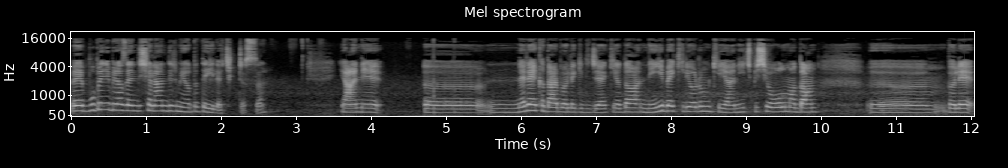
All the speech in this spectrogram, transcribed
Ve bu beni biraz endişelendirmiyor da değil açıkçası. Yani e, nereye kadar böyle gidecek ya da neyi bekliyorum ki yani hiçbir şey olmadan e, böyle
